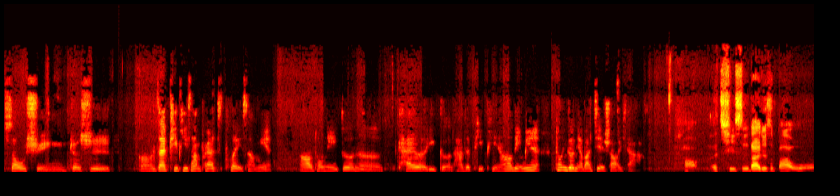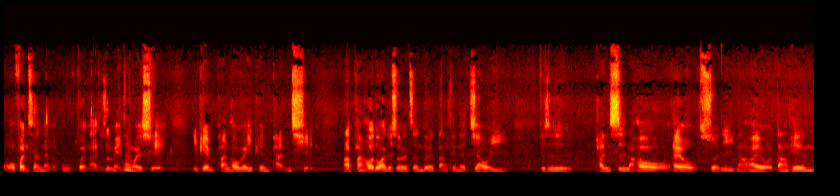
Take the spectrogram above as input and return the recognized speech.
搜寻，就是嗯、呃，在 PP 上 Press Play 上面，然后 Tony 哥呢开了一个他的 PP，然后里面 Tony 哥你要不要介绍一下？好，那其实大概就是把我我分成两个部分啊，就是每天会写一篇盘后跟一篇盘前。嗯、那盘后的话，就是会针对当天的交易。就是盘势，然后还有损益，然后还有当天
